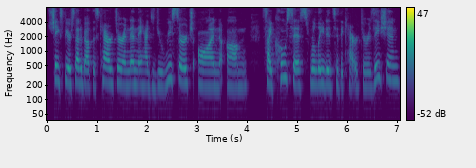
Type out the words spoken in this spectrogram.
Shakespeare said about this character, and then they had to do research on um, psychosis related to the characterization.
